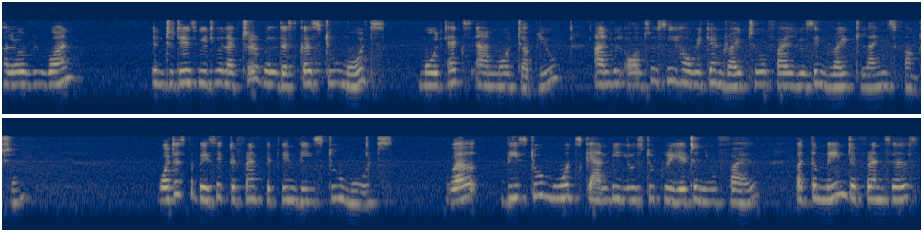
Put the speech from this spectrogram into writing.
Hello everyone. In today's video lecture, we'll discuss two modes, mode X and mode W, and we'll also see how we can write to a file using writelines function. What is the basic difference between these two modes? Well, these two modes can be used to create a new file, but the main difference is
